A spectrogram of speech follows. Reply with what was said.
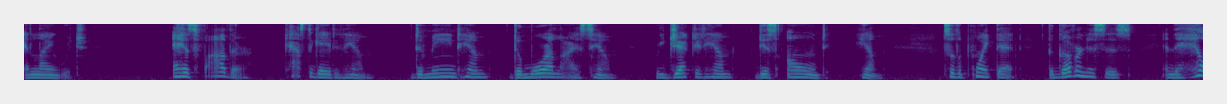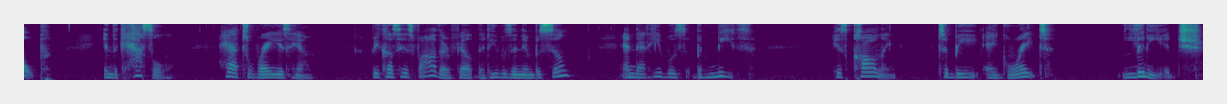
and language. And his father castigated him, demeaned him, demoralized him, rejected him, disowned him, to the point that the governesses and the help in the castle had to raise him because his father felt that he was an imbecile and that he was beneath his calling to be a great lineage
